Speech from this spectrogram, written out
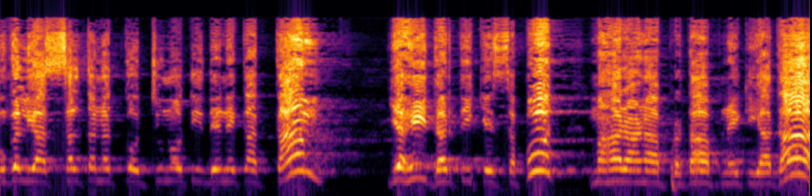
मुगलिया सल्तनत को चुनौती देने का काम यही धरती के सपूत महाराणा प्रताप ने किया था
